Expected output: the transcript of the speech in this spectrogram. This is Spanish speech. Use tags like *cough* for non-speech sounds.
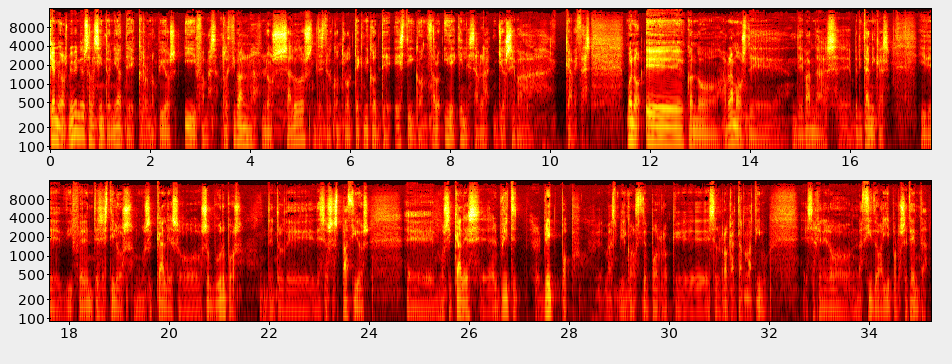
¿Qué? Bienvenidos a la sintonía de Cronopios y Famas. Reciban los saludos desde el control técnico de Esti Gonzalo y de quien les habla, Joseba Cabezas. Bueno, eh, cuando hablamos de, bandas eh, británicas y de diferentes estilos musicales o subgrupos dentro de, esos espacios eh, musicales, el Brit, el Britpop más bien conocido por lo que es el rock alternativo, ese género nacido allí por los 70.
